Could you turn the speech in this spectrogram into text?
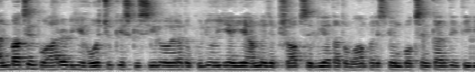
अनबॉक्सिंग तो ऑलरेडी ये हो चुकी है, इसकी सील वगैरह तो खुली हुई है। ये हमने जब शॉप से लिया था तो वहाँ पर इसकी अनबॉक्सिंग कर दी थी।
